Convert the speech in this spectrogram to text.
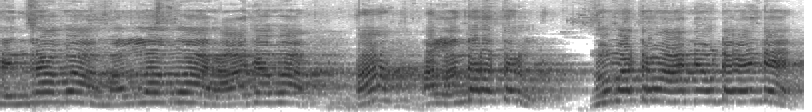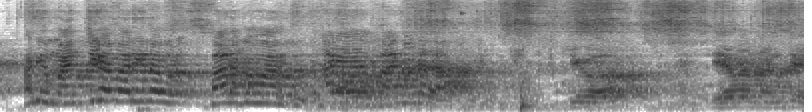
చంద్రవ్వ మల్లవ్వ రాజవ్వ. ఆ? వాళ్ళందరూ వస్తారు. నువ్వు మాత్రం ఆడనే ఉంటావేంటే అని మంచిగా మరిగినావు పాలకుమార్కు అరే, పని ఉండదా? ఇగో ఏమన్నా అంటే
